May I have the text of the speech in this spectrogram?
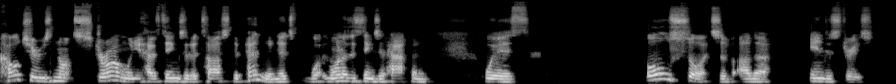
culture is not strong when you have things that are task dependent. It's one of the things that happen with all sorts of other industries,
